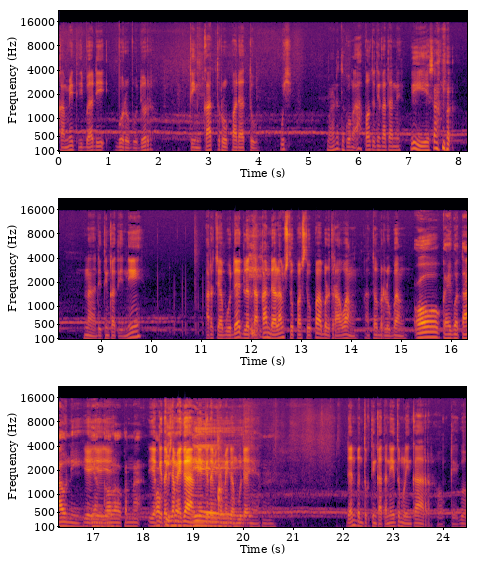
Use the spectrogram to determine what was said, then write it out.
kami tiba di Borobudur tingkat Rupadatu. Wih, mana tuh gua nggak hafal tuh tingkatannya. iya sama Nah, di tingkat ini arca Buddha diletakkan dalam stupa-stupa berterawang atau berlubang. oh kayak gue tahu nih Iya, yang iya, iya. kalau kena Yang kita bisa kan. megang, yang Iya, kita bisa iya, megang iya. budanya. Hmm. dan bentuk tingkatannya itu melingkar. Oke, gue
